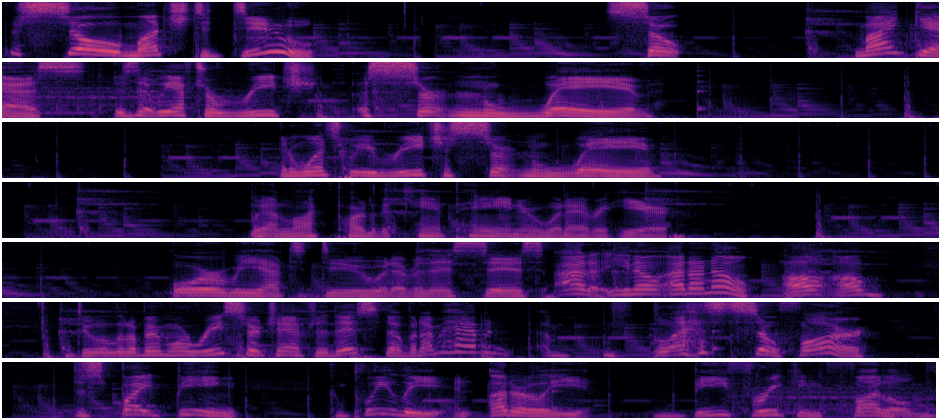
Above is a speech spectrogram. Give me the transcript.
There's so much to do. So, my guess is that we have to reach a certain wave. And once we reach a certain wave, we unlock part of the campaign or whatever here. Or we have to do whatever this is. I don't, you know, I don't know. I'll, I'll do a little bit more research after this though, but I'm having a blast so far. Despite being completely and utterly be freaking fuddled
